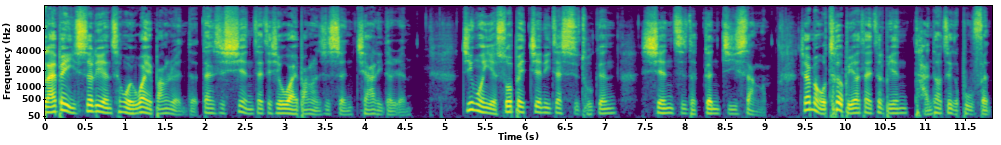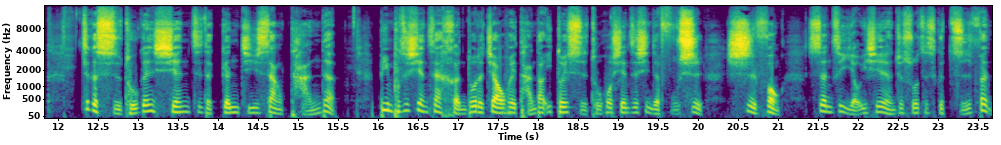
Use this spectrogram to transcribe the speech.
来被以色列人称为外邦人的，但是现在这些外邦人是神家里的人。经文也说被建立在使徒跟先知的根基上啊。家人们，我特别要在这边谈到这个部分，这个使徒跟先知的根基上谈的。并不是现在很多的教会谈到一堆使徒或先知性的服饰侍奉，甚至有一些人就说这是个职分。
